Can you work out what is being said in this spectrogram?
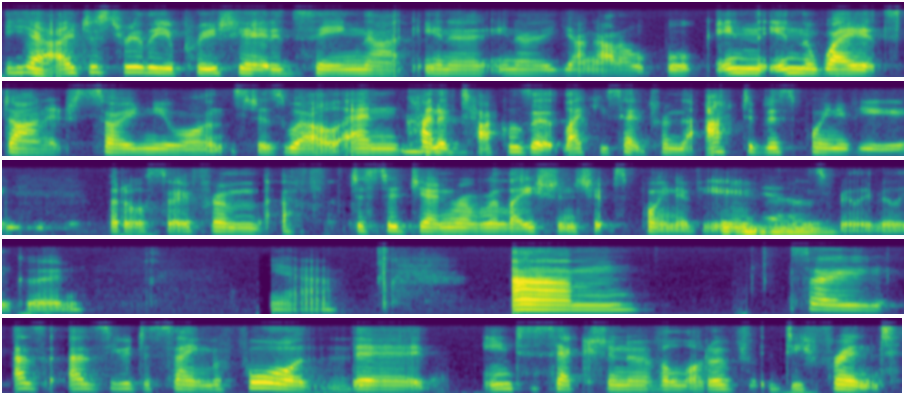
yeah, I just really appreciated seeing that in a in a young adult book in in the way it's done. It's so nuanced as well and kind of mm-hmm. tackles it like you said from the activist point of view but also from a, just a general relationships point of view. Mm-hmm. It was really, really good. Yeah. Um, so as as you were just saying before, the intersection of a lot of different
